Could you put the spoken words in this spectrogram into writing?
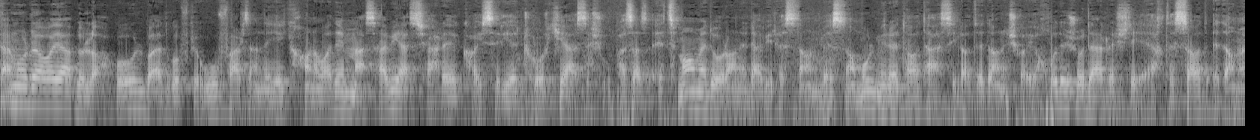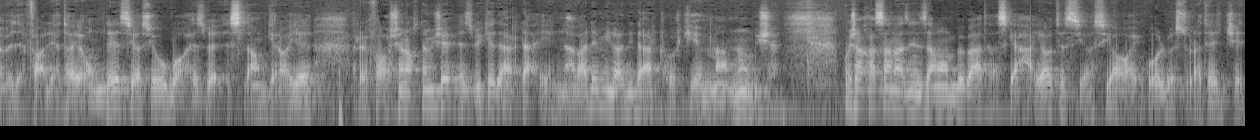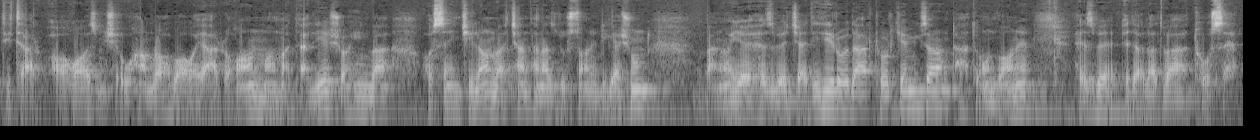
در مورد آقای عبدالله گل باید گفت که او فرزند یک خانواده مذهبی از شهر کایسری ترکیه هستش. او پس از اتمام دوران دبیرستان به استانبول میره تا تحصیلات دانشگاهی خودش رو در رشته اقتصاد ادامه بده. فعالیت های عمده سیاسی او با حزب اسلامگرای رفاه شناخته میشه حزبی که در دهه 90 میلادی در ترکیه ممنوع میشه. مشخصا از این زمان به بعد هست که حیات سیاسی آقای گل به صورت جدیتر آغاز میشه. او همراه با آقای اردوغان محمد علی شاهین و حسین چیلان و چند تن از دوستان دیگهشون بنای حزب جدیدی رو در ترکیه می‌گذارن تحت عنوان حزب عدالت و توسعه.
